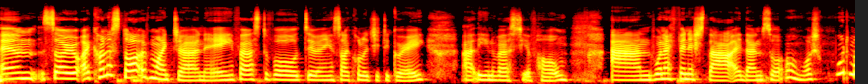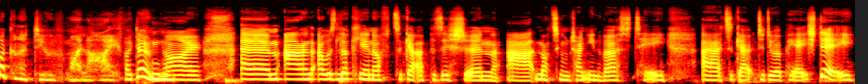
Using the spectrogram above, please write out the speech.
Um, so, I kind of started my journey, first of all, doing a psychology degree at the University of Hull. And when I finished that, I then thought, oh, what, what am I going to do with my life? I don't know. um, and I was lucky enough to get a position at Nottingham Trent University uh, to get to do a PhD.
